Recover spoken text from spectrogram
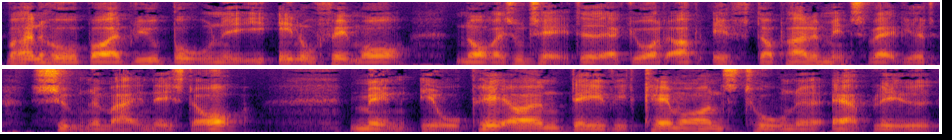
hvor han håber at blive boende i endnu fem år, når resultatet er gjort op efter parlamentsvalget 7. maj næste år. Men europæeren David Camerons tone er blevet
